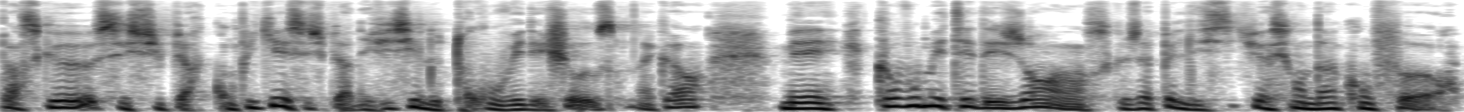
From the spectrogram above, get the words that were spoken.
Parce que c'est super compliqué, c'est super difficile de trouver des choses, d'accord? Mais quand vous mettez des gens dans ce que j'appelle des situations d'inconfort,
